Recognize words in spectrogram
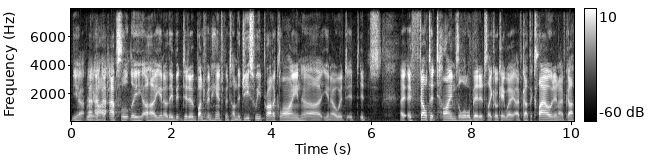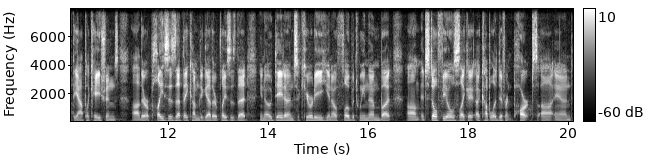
yeah, really hot. absolutely. Uh, you know, they did a bunch of enhancements on the G Suite product line. Uh, you know, it, it, it's I, I, felt at times a little bit. It's like, okay, wait, I've got the cloud and I've got the applications. Uh, there are places that they come together, places that you know data and security you know flow between them, but um, it still feels like a, a couple of different parts uh, and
